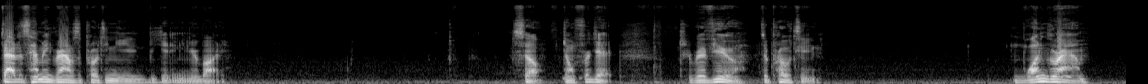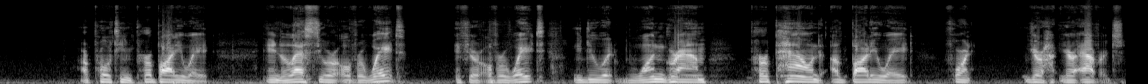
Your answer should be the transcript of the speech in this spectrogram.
That is how many grams of protein you need to be getting in your body. So, don't forget to review the protein. One gram of protein per body weight, unless you are overweight if you're overweight, you do it one gram per pound of body weight for an, your, your average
